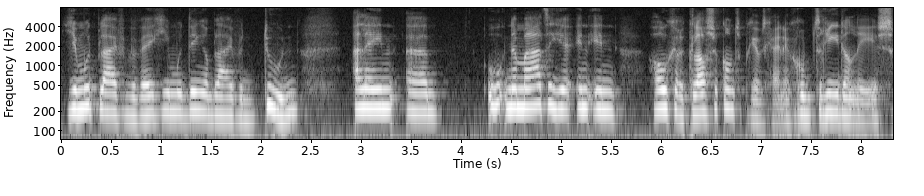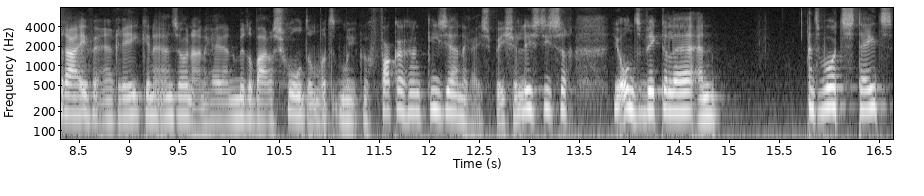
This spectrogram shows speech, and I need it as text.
Je moet blijven bewegen, je moet dingen blijven doen. Alleen um, hoe, naarmate je in, in hogere klassen komt, op een gegeven moment ga je naar groep 3, dan leer je schrijven en rekenen en zo. Nou, dan ga je naar de middelbare school, dan wordt moet je nog vakken gaan kiezen en dan ga je specialistischer je ontwikkelen. En het wordt steeds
